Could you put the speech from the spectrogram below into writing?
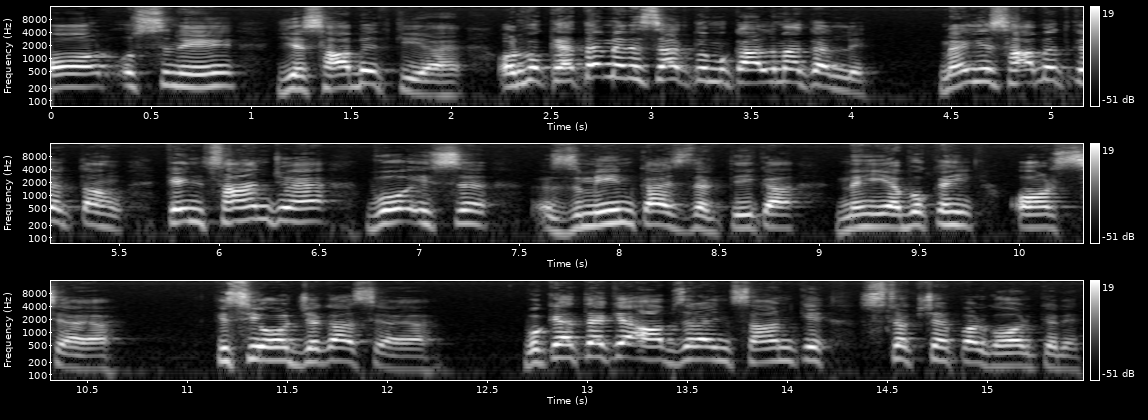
और उसने ये साबित किया है। और वो कहता है, मेरे साथ कोई मुकालमा कर ले। मैं ये साबित करता हूँ कि इंसान जो है, वो इस ज़मीन का, इस धरती का नहीं है। वो कहीं और से आया है किसी और जगह से आया। है वो कहता है कि आप ज़रा इंसान के स्ट्रक्चर पर गौर करें।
